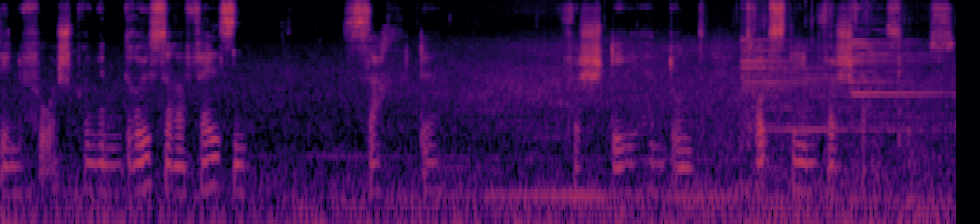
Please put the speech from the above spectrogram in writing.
den Vorsprüngen größerer Felsen, sachte, verstehend und trotzdem verstandslos.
